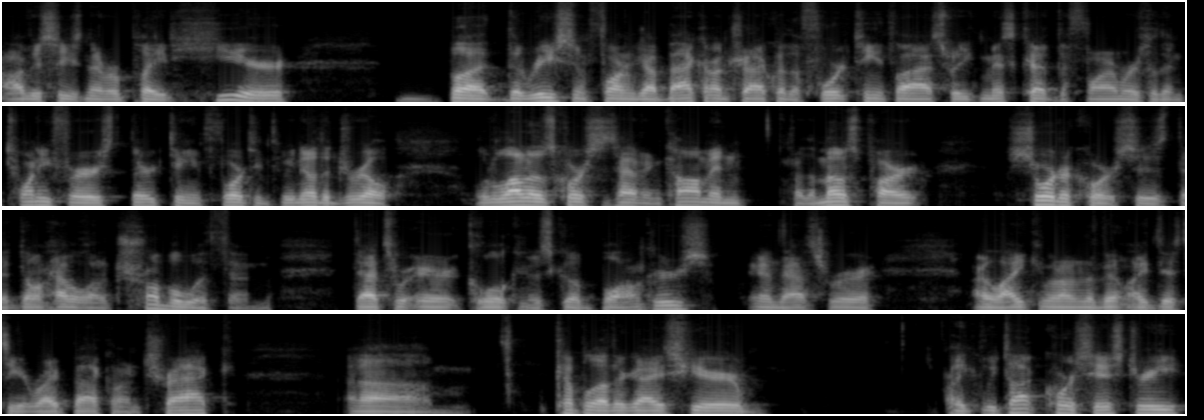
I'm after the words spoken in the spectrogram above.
obviously he's never played here, but the recent form got back on track with a 14th last week, miscut the Farmers within 21st, 13th, 14th. We know the drill. What a lot of those courses have in common, for the most part, shorter courses that don't have a lot of trouble with them. That's where Eric Cole can just go bonkers, and that's where I like him on an event like this to get right back on track. Um, a couple other guys here, like we talk course history.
